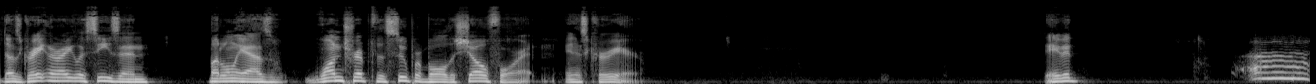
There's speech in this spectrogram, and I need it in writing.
Does great in the regular season, but only has one trip to the Super Bowl to show for it in his career. David? Uh,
